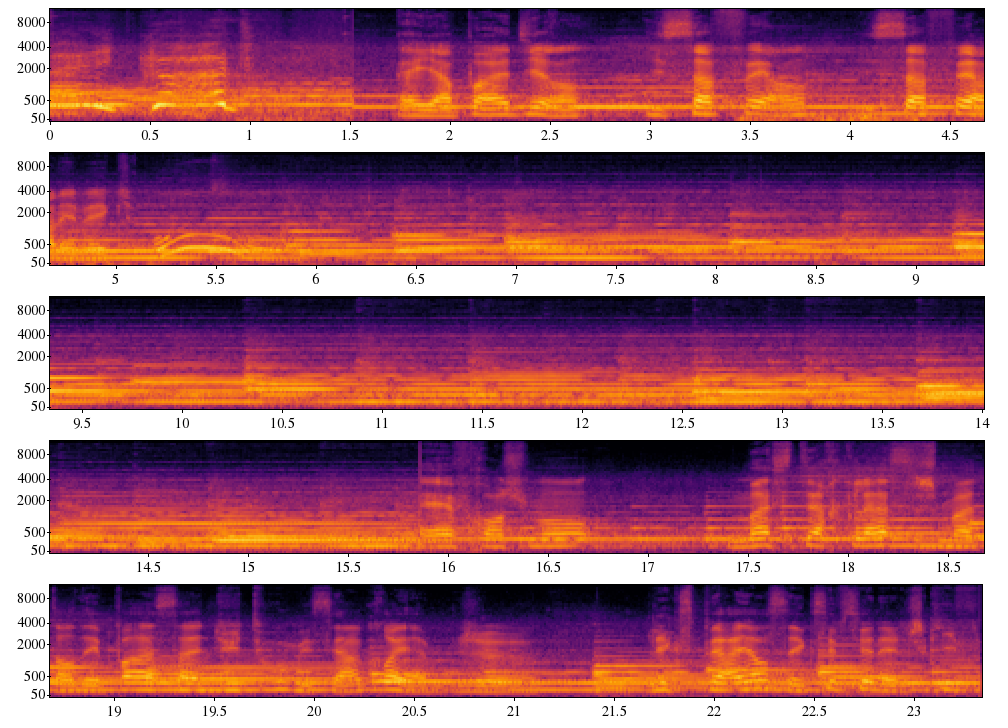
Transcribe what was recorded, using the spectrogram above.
my god Eh, hey, y a pas à dire, hein. Ils savent faire, hein. Ils savent faire, les mecs. Ouh eh, franchement, masterclass, je m'attendais pas à ça du tout, mais c'est incroyable. L'expérience est exceptionnelle, je kiffe.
